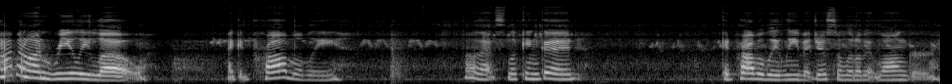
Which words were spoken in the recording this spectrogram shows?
have it on really low. I could probably, oh that's looking good. Could probably leave it just a little bit longer.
